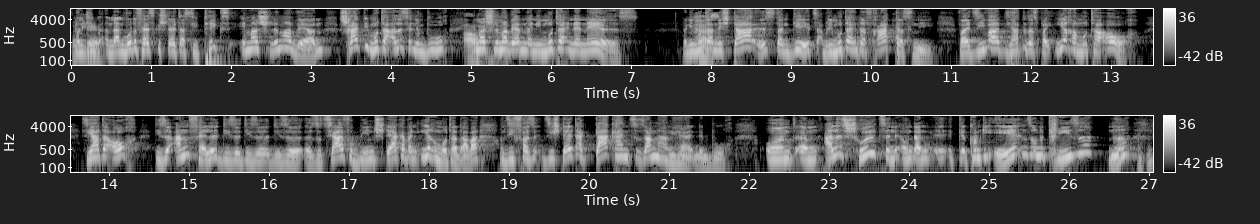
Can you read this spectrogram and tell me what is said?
Und, okay. die, und, dann wurde festgestellt, dass die Ticks immer schlimmer werden. Schreibt die Mutter alles in dem Buch, oh. immer schlimmer werden, wenn die Mutter in der Nähe ist. Wenn die Krass. Mutter nicht da ist, dann geht's, aber die Mutter hinterfragt das nie, weil sie war, sie hatte das bei ihrer Mutter auch. Sie hatte auch diese Anfälle, diese diese diese äh, Sozialphobien stärker, wenn ihre Mutter da war und sie sie stellt da gar keinen Zusammenhang her in dem Buch und ähm, alles Schuld sind und dann äh, kommt die Ehe in so eine Krise, ne? Mhm.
